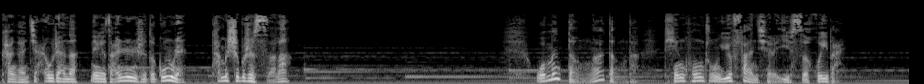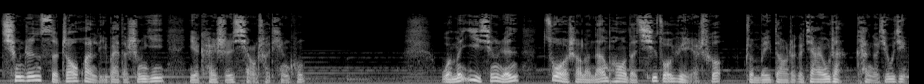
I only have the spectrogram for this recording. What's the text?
看看加油站的那个咱认识的工人，他们是不是死了？我们等啊等的，天空终于泛起了一丝灰白，清真寺召唤礼拜的声音也开始响彻天空。我们一行人坐上了男朋友的七座越野车，准备到这个加油站看个究竟。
